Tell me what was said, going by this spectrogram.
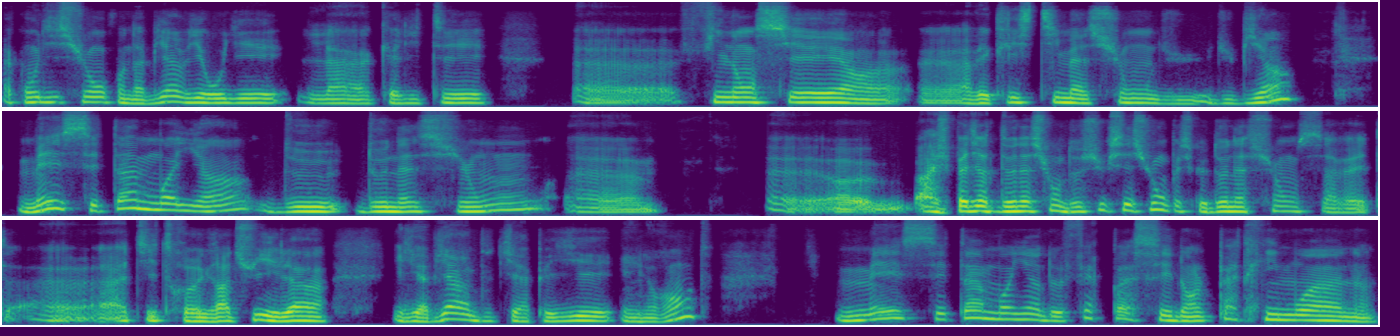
à condition qu'on a bien verrouillé la qualité euh, financière euh, avec l'estimation du, bien, mais c'est un moyen de donation, euh, ah, je ne vais pas dire donation de succession, puisque donation, ça va être à titre gratuit, et là, il y a bien un bouquet à payer et une rente mais c'est un moyen de faire passer dans le patrimoine,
